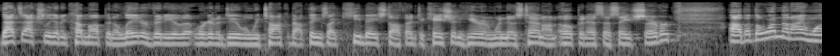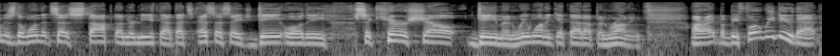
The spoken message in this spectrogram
That's actually going to come up in a later video that we're going to do when we talk about things like key-based authentication here in Windows 10 on Open SSH Server. Uh, but the one that I want is the one that says stopped underneath that. That's SSHD or the Secure Shell Daemon. We want to get that up and running. All right, but before we do that,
